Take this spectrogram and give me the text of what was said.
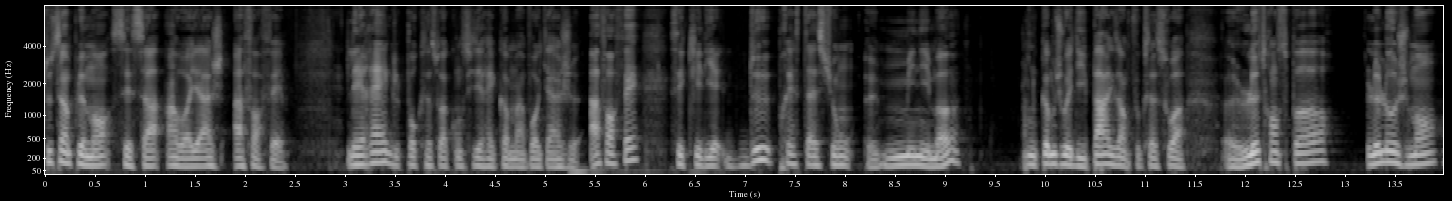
Tout simplement, c'est ça un voyage à forfait. Les règles pour que ce soit considéré comme un voyage à forfait, c'est qu'il y ait deux prestations euh, minimum. Comme je vous ai dit, par exemple, il faut que ce soit euh, le transport, le logement,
